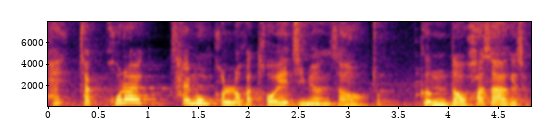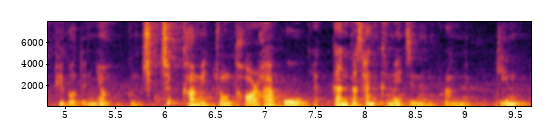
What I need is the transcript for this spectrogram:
살짝 coral salmon 컬러가 더해지면서 조금 더 화사하게 잡히거든요. 그럼 칙칙함이 좀 덜하고 약간 더 상큼해지는 그런 느낌?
